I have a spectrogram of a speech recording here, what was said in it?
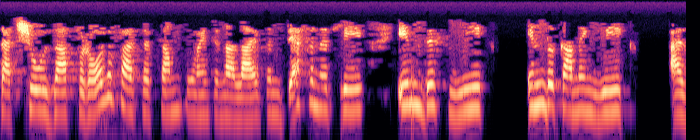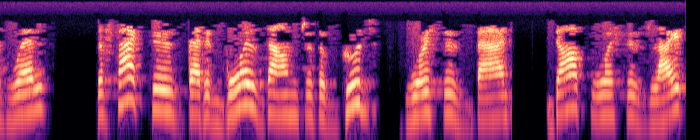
that shows up for all of us at some point in our lives and definitely in this week in the coming week as well. The fact is that it boils down to the good versus bad, dark versus light,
